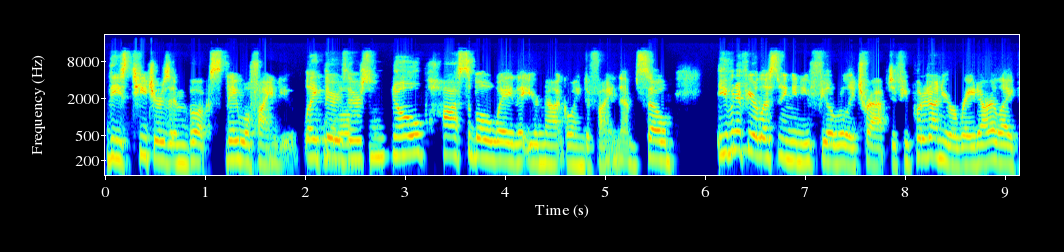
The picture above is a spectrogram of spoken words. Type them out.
these teachers and books, they will find you. Like there's Cool. there's no possible way that you're not going to find them. So even if you're listening and you feel really trapped, if you put it on your radar, like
